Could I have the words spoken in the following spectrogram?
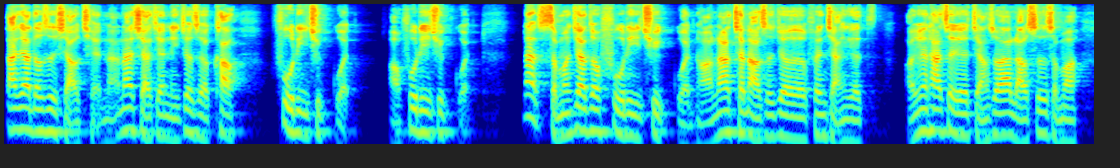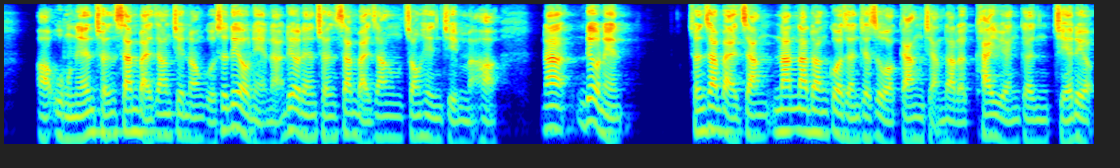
大家都是小钱呐。那小钱你就是要靠复利去滚，啊，复利去滚。那什么叫做复利去滚啊？那陈老师就分享一个啊，因为他这里讲说，老师什么啊，五年存三百张金融股是六年了，六年存三百张中信金嘛，哈。那六年存三百张，那那段过程就是我刚讲到的开源跟节流。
